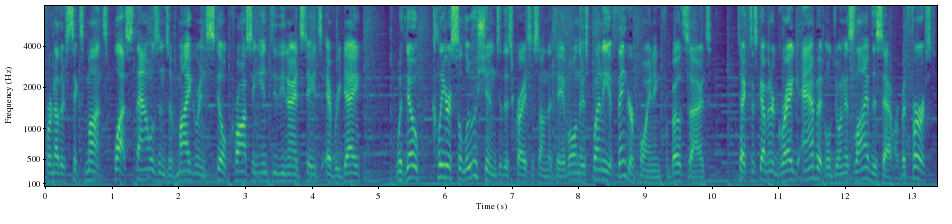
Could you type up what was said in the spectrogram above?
for another six months. Plus, thousands of migrants still crossing into the United States every day with no clear solution to this crisis on the table, and there's plenty of finger pointing from both sides. Texas Governor Greg Abbott will join us live this hour. But first,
